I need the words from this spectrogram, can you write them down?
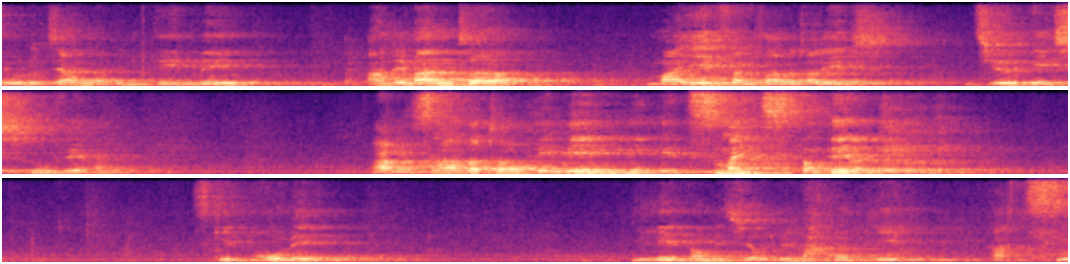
teolojianina de miteny hoe Andriamanitra mahefa ny zavatra rehetra, Dieu est souverain, ary ny zavatra teneniny de tsy maintsy tanteraka, ce qu'il promet, il est en mesure de l'accomplir ary tsy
